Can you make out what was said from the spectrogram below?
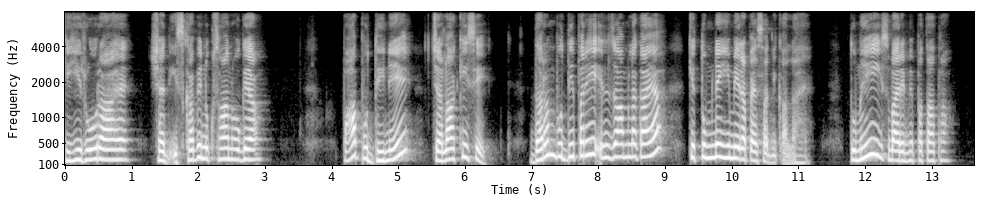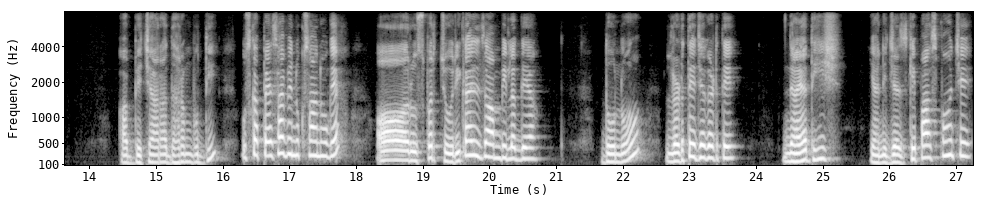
कि ये रो रहा है, शायद इसका भी नुकसान हो गया। पाप बुद्धि ने चलाकी से धर्म बुद्धि पर ही इल्ज़ाम लगाया कि तुमने ही मेरा पैसा निकाला है। तुम्हें ही इस बारे में पता था। अब बेचारा धर्म बुद्धि, उसका पैसा भी नुकसान हो गया और उस पर चोरी का इल्ज़ाम भी लग गया। दोनों लड़ते झगड़ते न्यायाधीश यानी जज के पास पहुँचे।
